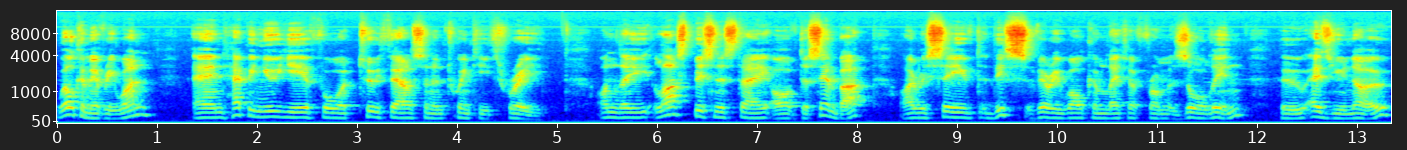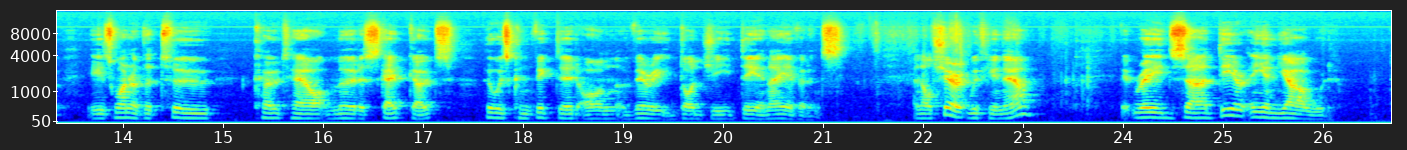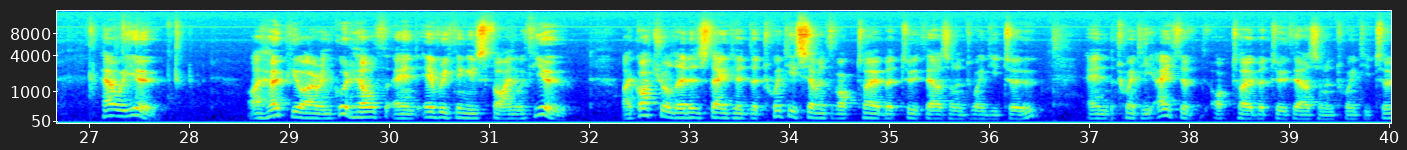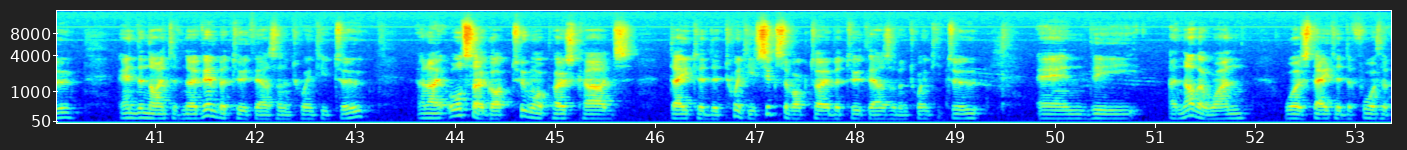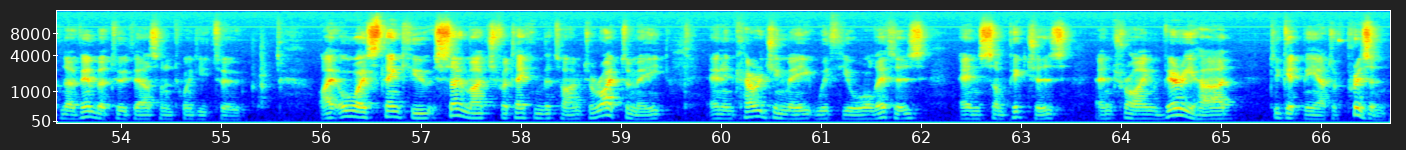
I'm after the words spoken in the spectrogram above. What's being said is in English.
Welcome everyone and Happy New Year for 2023. On the last business day of December, I received this very welcome letter from Zaw Lin, who, as you know, is one of the two Koh Tao murder scapegoats who was convicted on very dodgy DNA evidence. And I'll share it with you now. It reads uh, Dear Ian Yarwood, How are you? I hope you are in good health and everything is fine with you. I got your letters dated the 27th of October 2022 and the 28th of October 2022 and the 9th of November 2022 and I also got two more postcards dated the 26th of October 2022 and the another one was dated the 4th of November 2022. I always thank you so much for taking the time to write to me and encouraging me with your letters and some pictures and trying very hard to get me out of prison.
